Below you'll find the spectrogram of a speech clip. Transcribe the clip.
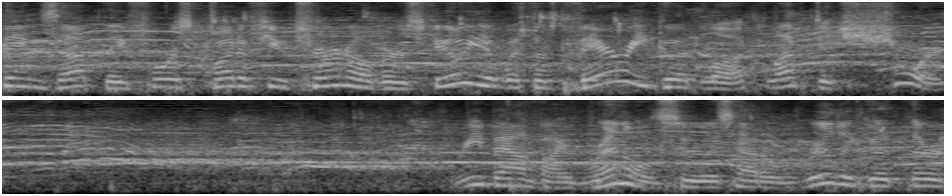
things up. They forced quite a few turnovers. Phelia with a very good look, left it short. Rebound by Reynolds, who has had a really good third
